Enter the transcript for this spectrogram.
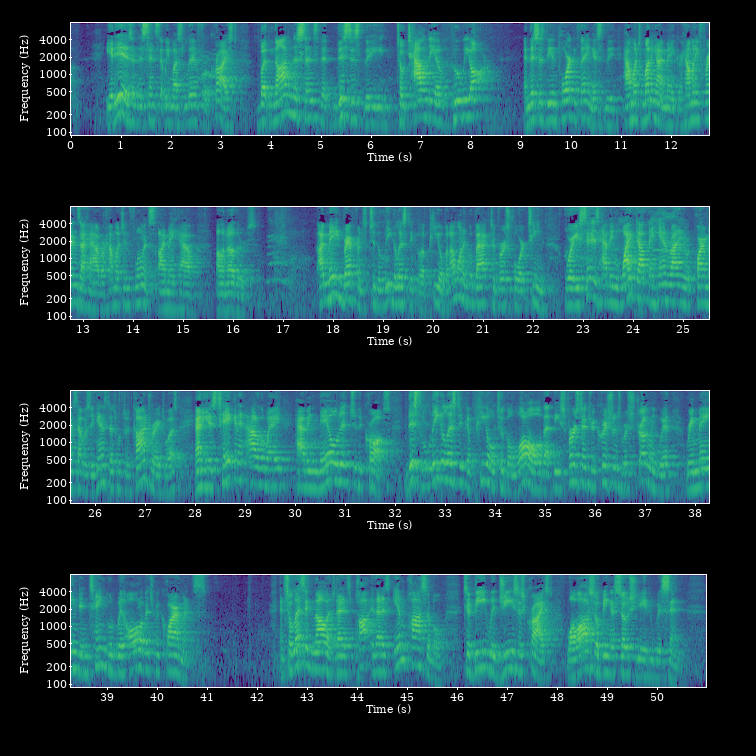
It is in the sense that we must live for Christ, but not in the sense that this is the totality of who we are. And this is the important thing is the how much money I make or how many friends I have or how much influence I may have on others. I made reference to the legalistic appeal, but I want to go back to verse 14 where he says, having wiped out the handwriting of requirements that was against us, which was contrary to us, and he has taken it out of the way, having nailed it to the cross. this legalistic appeal to the law that these first century Christians were struggling with remained entangled with all of its requirements. And so let's acknowledge that it's, po- that it's impossible to be with Jesus Christ while also being associated with sin.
